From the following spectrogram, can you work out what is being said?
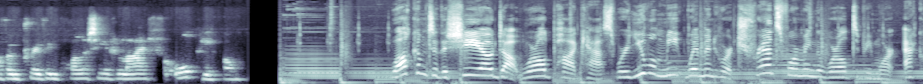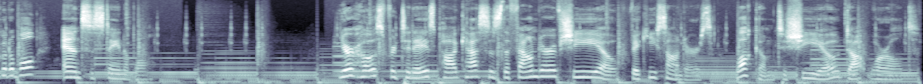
of improving quality of life for all people. Welcome to the SheEO.world podcast, where you will meet women who are transforming the world to be more equitable and sustainable. Your host for today's podcast is the founder of SheEO, Vicki Saunders. Welcome to SheEO.world.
